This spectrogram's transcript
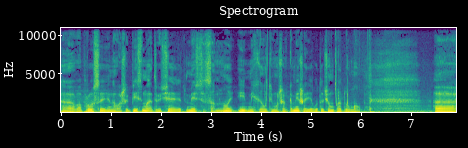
э, вопросы и на ваши письма отвечает вместе со мной и Михаил Тимошенко. Миша, я вот о чем подумал. Э,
